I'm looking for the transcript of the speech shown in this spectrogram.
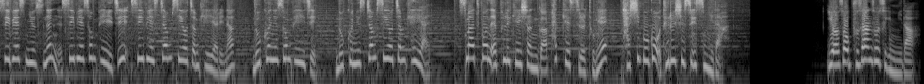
CBS 뉴스는 CBS 홈페이지 cbs.co.kr이나 노코뉴스 홈페이지 노코뉴스.co.kr 스마트폰 애플리케이션과 팟캐스트를 통해 다시 보고 들으실 수 있습니다. 이어서 부산 소식입니다.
